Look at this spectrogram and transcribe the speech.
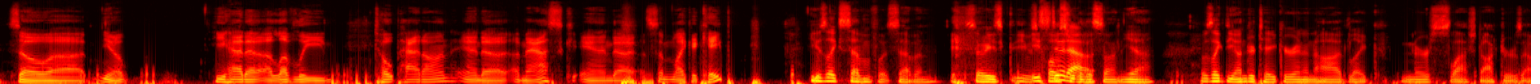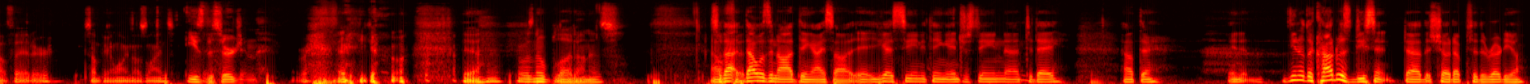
So uh, you know, he had a, a lovely taupe hat on and a, a mask and uh, something like a cape. He was like seven foot seven, so he's he was He stood closer to out. the sun. Yeah, it was like the Undertaker in an odd like nurse slash doctor's outfit or something along those lines. He's the surgeon. Right there you go. yeah, there was no blood on his. So that that was an odd thing I saw. Uh, You guys see anything interesting uh, today out there? And you know, the crowd was decent uh, that showed up to the rodeo.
